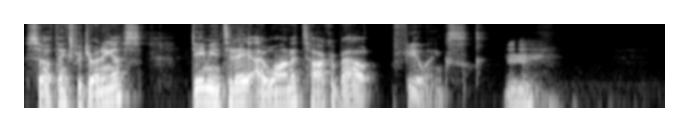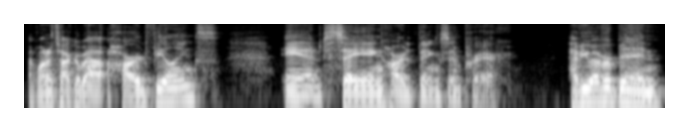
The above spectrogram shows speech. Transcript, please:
So, thanks for joining us. Damian, today I want to talk about feelings. Mm. I want to talk about hard feelings and saying hard things in prayer. Have you ever been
